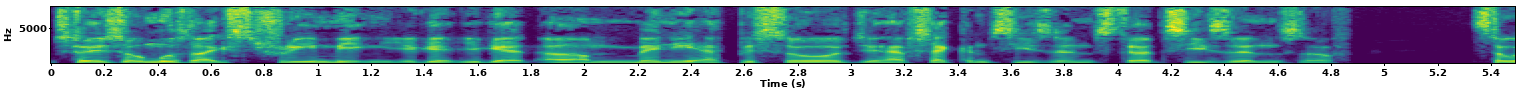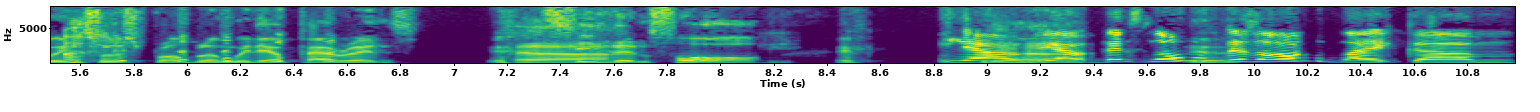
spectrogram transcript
So it's almost like streaming. You get you get um, many episodes. You have second seasons, third seasons of so and so's problem with their parents. Season four. Yeah, Yeah. yeah. There's no, Yeah. there's a lot of like, um,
